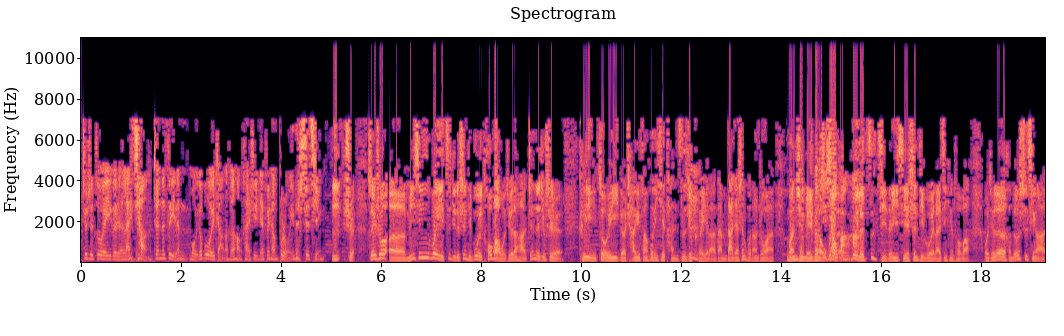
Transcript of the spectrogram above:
就是作为一个人来讲，真的自己的某一个部位长得很好看，是一件非常不容易的事情。嗯，是，所以说，呃，明星为自己的身体部位投保，我觉得哈，真的就是可以作为一个茶余饭后的一些谈资就可以了。咱们大家生活当中啊，完全没必要为了为了自己的一些身体部位来进行投保。我觉得很多事情啊，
